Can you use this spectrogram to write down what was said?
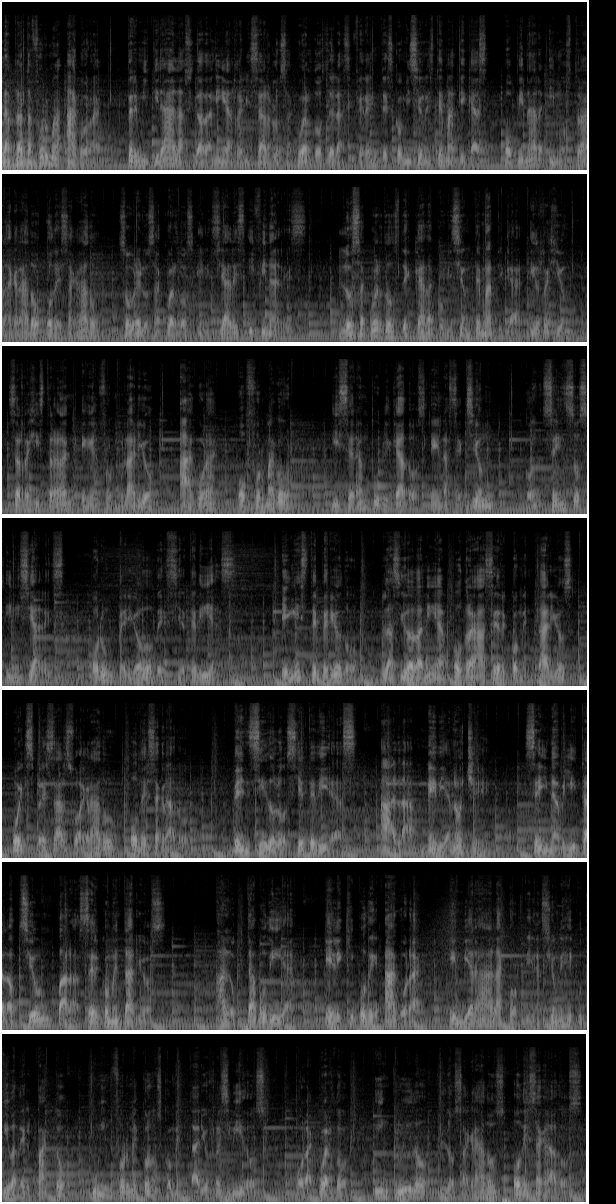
La plataforma Ágora permitirá a la ciudadanía revisar los acuerdos de las diferentes comisiones temáticas, opinar y mostrar agrado o desagrado sobre los acuerdos iniciales y finales. Los acuerdos de cada comisión temática y región se registrarán en el formulario Ágora o Formagor y serán publicados en la sección Consensos Iniciales por un periodo de siete días. En este periodo, la ciudadanía podrá hacer comentarios o expresar su agrado o desagrado. Vencido los siete días, a la medianoche, se inhabilita la opción para hacer comentarios. Al octavo día, el equipo de Ágora enviará a la coordinación ejecutiva del pacto un informe con los comentarios recibidos, por acuerdo, incluido los agrados o desagrados.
